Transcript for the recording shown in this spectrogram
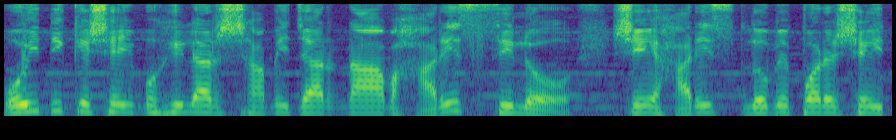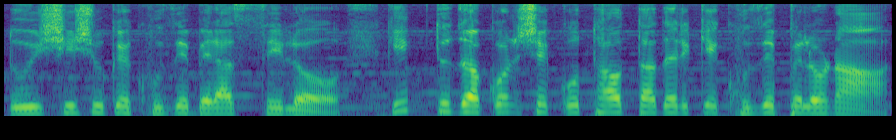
ওইদিকে সেই মহিলার স্বামী যার নাম হারিস ছিল সেই হারিস লোভে পরে সেই দুই শিশুকে খুঁজে বেড়াচ্ছিল। কিন্তু যখন সে কোথাও তাদেরকে খুঁজে পেল না,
